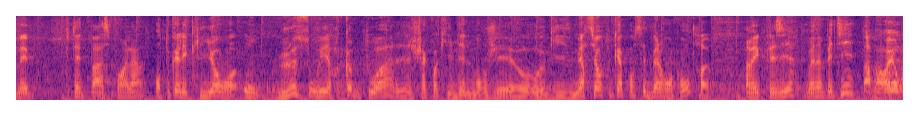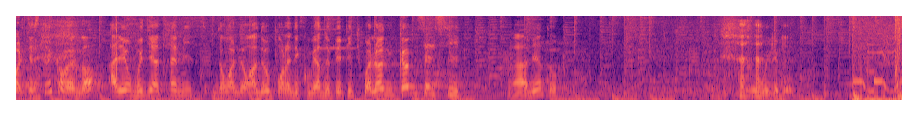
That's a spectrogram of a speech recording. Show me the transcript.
mais peut-être pas à ce point-là. En tout cas, les clients ont le sourire comme toi chaque fois qu'ils viennent manger euh, au Huggies. Merci en tout cas pour cette belle rencontre. Avec plaisir. Bon appétit. Ah bah oui, on va le tester quand même. Hein Allez, on vous dit à très vite dans Eldorado pour la découverte de pépites wallonnes comme celle-ci. À bientôt. Ouh, il est beau. Bye.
